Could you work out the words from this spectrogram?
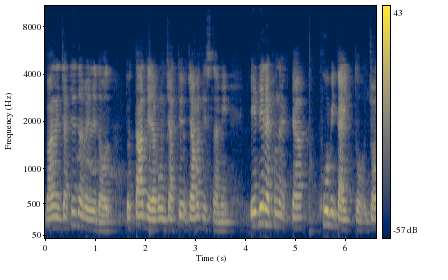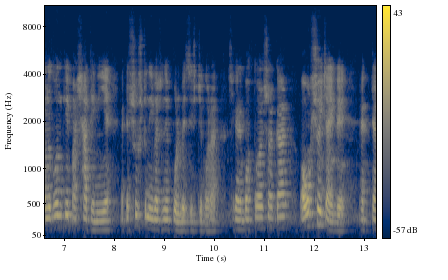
বাংলাদেশ জাতীয়তাবাদী দল। তো তাদের এবং জাতীয়, জামাত ইসলামী, এদের এখন একটা খুবই দায়িত্ব জনগণকে সাথে নিয়ে একটা সুষ্ঠু নির্বাচনের পরিবেশ সৃষ্টি করা। সেখানে বর্তমান সরকার অবশ্যই চাইবে একটা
